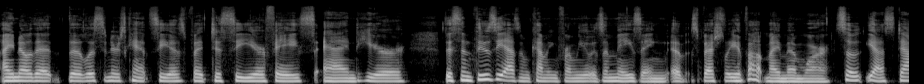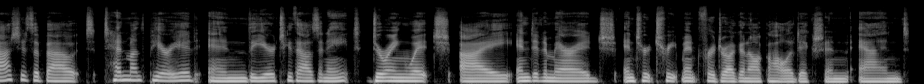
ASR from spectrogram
I know that the listeners can't see us, but to see your face and hear this enthusiasm coming from you is amazing, especially about my memoir. So, yeah, Stash is about 10 month period in the year 2008, during which I ended a marriage, entered treatment for drug and alcohol addiction, and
